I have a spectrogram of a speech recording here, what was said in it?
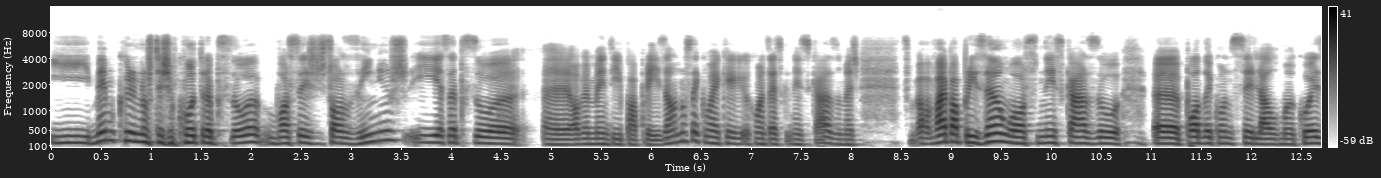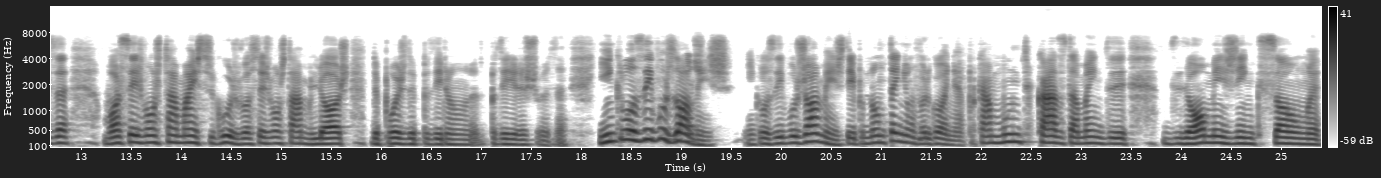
e mesmo que não estejam com outra pessoa, vocês sozinhos e essa pessoa uh, obviamente ir para a prisão. Não sei como é que acontece nesse caso, mas vai para a prisão ou se nesse caso uh, pode acontecer-lhe alguma coisa, vocês vão estar mais seguros, vocês vão estar melhores depois de pedir, um, de pedir ajuda. E, inclusive os homens, inclusive os homens, tipo, não tenham vergonha, porque há muito caso também de, de homens em que são, eh,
